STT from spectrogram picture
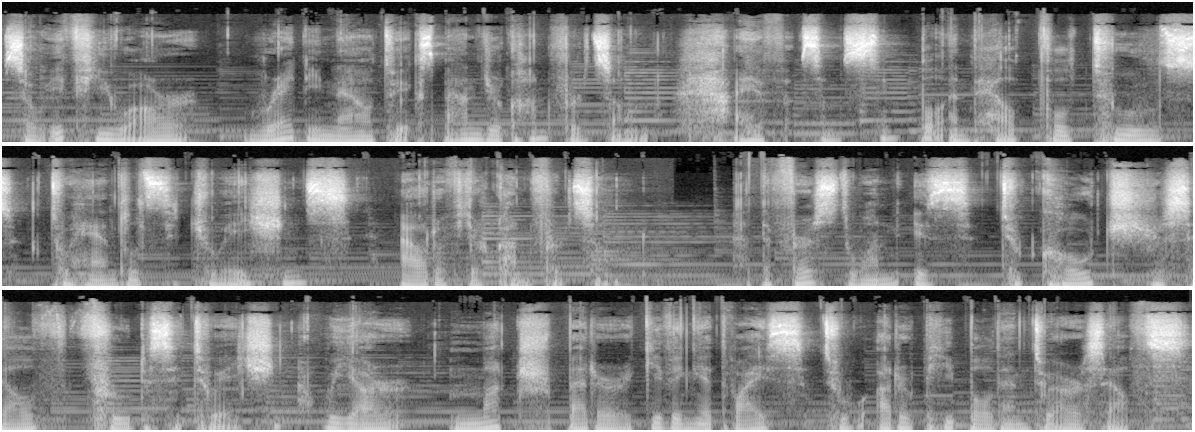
So, if you are ready now to expand your comfort zone, I have some simple and helpful tools to handle situations out of your comfort zone. The first one is to coach yourself through the situation. We are much better giving advice to other people than to ourselves.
